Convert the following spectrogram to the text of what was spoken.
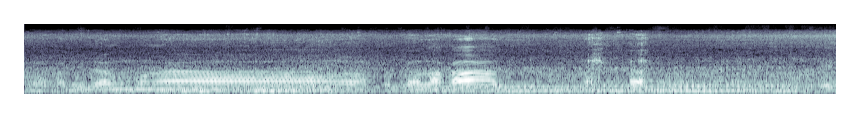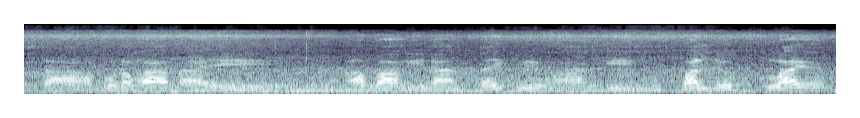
sa kanilang mga paglalakad. At ah, ako naman ay habang inantay ko yung aking valued client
